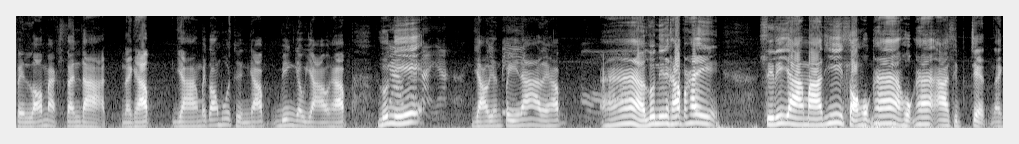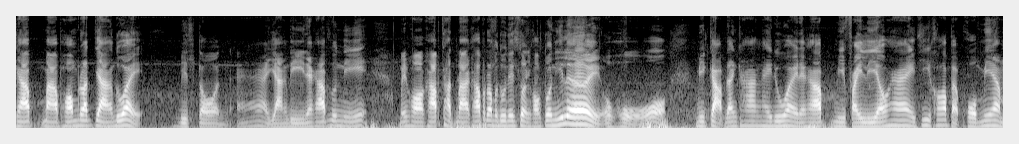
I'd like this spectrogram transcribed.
เป็นล้อแม็กสแตนดาร์ดนะครับยางไม่ต้องพูดถึงครับวิ่งยาวๆครับ รุ่นนี้ยาวแค่ไหนอะยาวยันปีหน้าเลยครับอ๋อออ่ารุ่นนี้นะครับให้ ซีรีส์ยางมาที่ 265 65 R17 นะครับ มาพร้อมรัดยางด้วยบิสโตนอ่ายางดีนะครับรุ่นนี้ไม่พอครับ ถัดมาครับ เรามาดูในส่วนของตัวนี้เลย โอ้โห มีกราบด้านข้างให้ด้วยนะครับ มีไฟเลี้ยวให้ที่ครอบแบบโครเมียม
